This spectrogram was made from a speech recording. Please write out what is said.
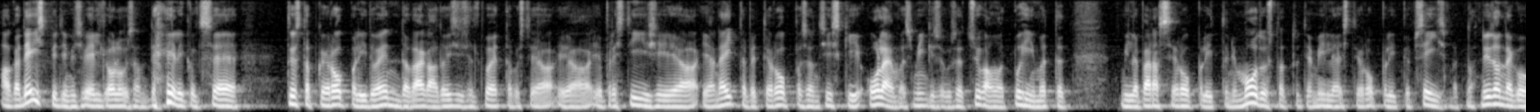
aga teistpidi, mis veelgi olulisem, tegelikult see tõstab ka Euroopa Liidu enda väga tõsiseltvõetavust ja, ja, ja prestiiži ja, ja näitab, et Euroopas on siiski olemas mingisugused sügavamad põhimõtted, mille pärast see Euroopa Liit on ju moodustatud ja mille eest Euroopa Liit peab seisma, et noh, nüüd on nagu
